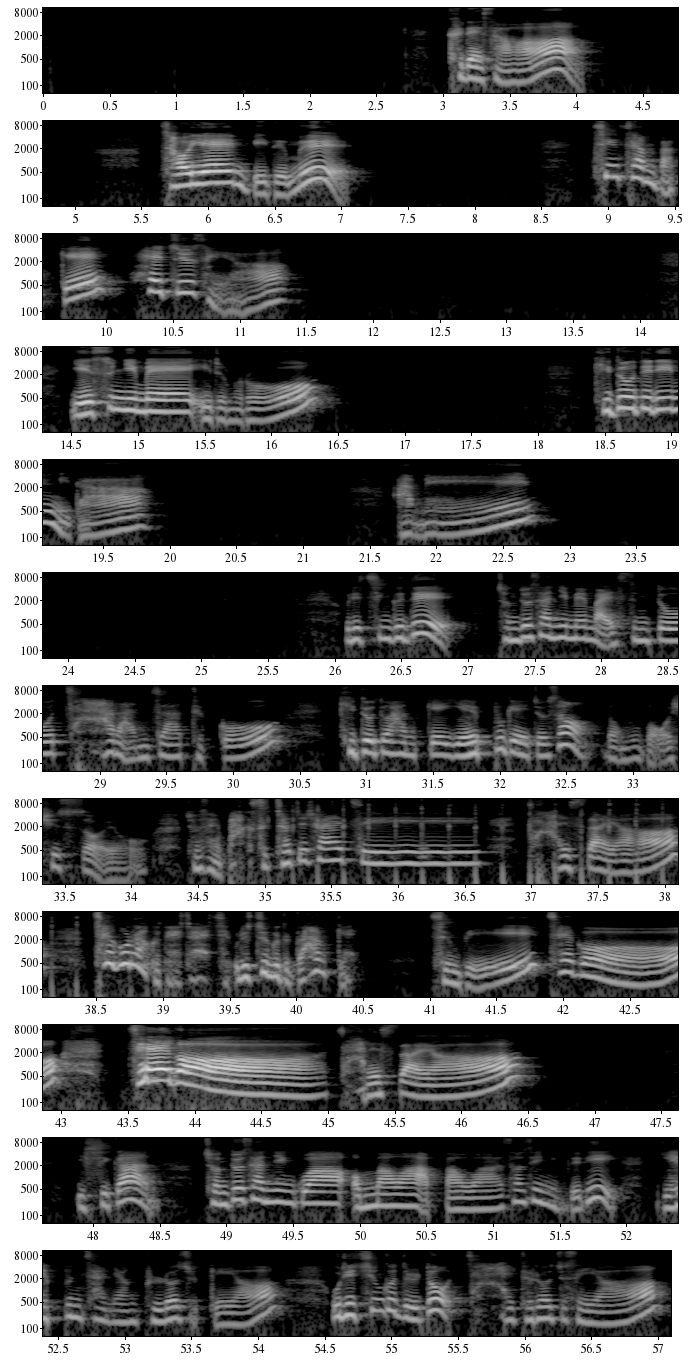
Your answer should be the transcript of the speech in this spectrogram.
그래서 저의 믿음을 칭찬받게 해주세요. 예수님의 이름으로 기도드립니다. 아멘. 우리 친구들 전도사님의 말씀도 잘 앉아 듣고 기도도 함께 예쁘게 해줘서 너무 멋있어요. 조사님 박수 쳐주셔야지. 잘했어요. 최고라고도 해줘야지. 우리 친구들도 함께. 준비, 최고, 최고. 잘했어요. 이 시간 전도사님과 엄마와 아빠와 선생님들이 예쁜 찬양 불러줄게요. 우리 친구들도 잘 들어주세요.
